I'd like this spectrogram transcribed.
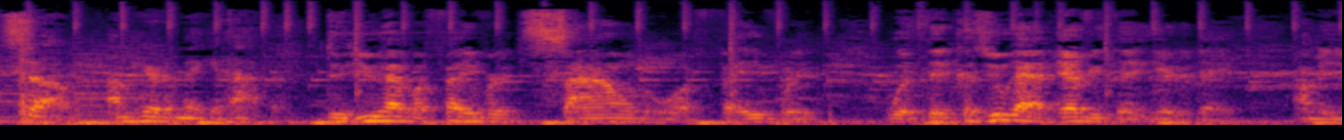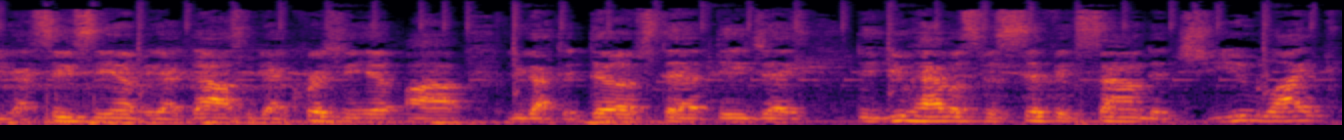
So I'm here to make it happen. Do you have a favorite sound or favorite with it? Because you have everything here today. I mean, you got CCM, you got gospel, you got Christian hip hop, you got the dubstep DJs. Do you have a specific sound that you like?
